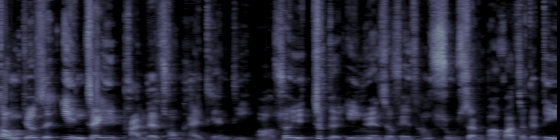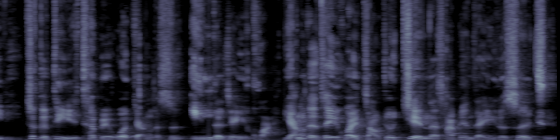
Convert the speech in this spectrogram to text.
动就是印这一盘的重开天地啊，所以这个因缘是非常殊胜。包括这个地理，这个地理特别，我讲的是阴的这一块，阳的这一块早就建了，它变成一个社区。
